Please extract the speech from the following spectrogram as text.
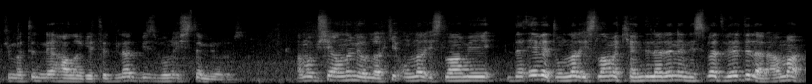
hükümeti ne hala getirdiler biz bunu istemiyoruz. Ama bir şey anlamıyorlar ki onlar İslami'de evet onlar İslam'a kendilerine nispet verdiler ama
